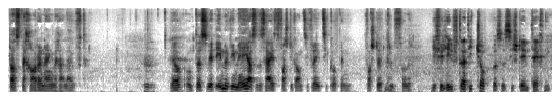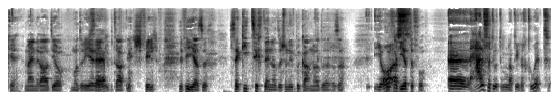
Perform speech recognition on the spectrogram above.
dass der Karren eigentlich auch läuft. Ja, und das wird immer wie mehr, also das heißt fast die ganze Freizeit geht dann fast dort drauf, oder? Wie viel hilft dir dein Job? Also Systemtechniker, ich meine Radio, moderieren, Sehr. übertragen ist viel dabei. Also es ergibt sich dann oder schon Übergang, oder? Also Ja, profitiert es, davon. Äh, helfen tut mir natürlich gut,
